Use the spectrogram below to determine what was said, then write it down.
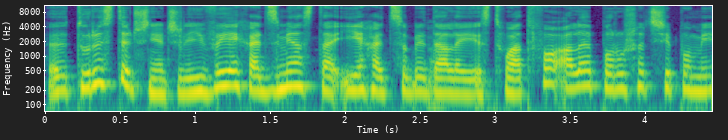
e, turystycznie, czyli wyjechać z miasta i jechać sobie tak. dalej jest łatwo, ale poruszać się po mieście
